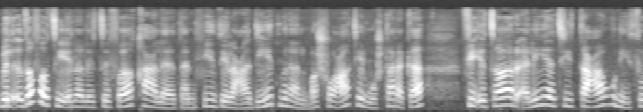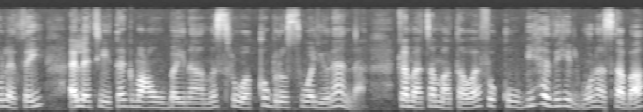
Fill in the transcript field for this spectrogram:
بالإضافة إلى الاتفاق على تنفيذ العديد من المشروعات المشتركة في إطار آلية التعاون الثلاثي التي تجمع بين مصر وقبرص واليونان. كما تم التوافق بهذه المناسبة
